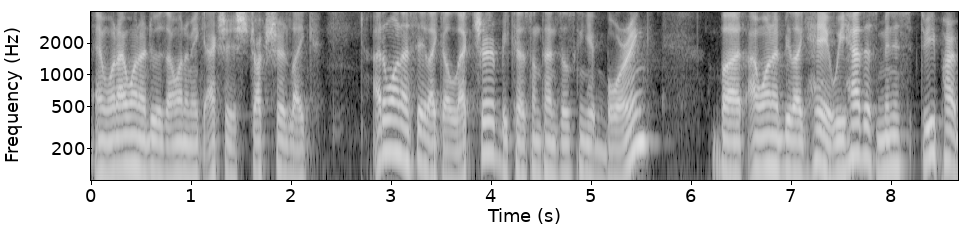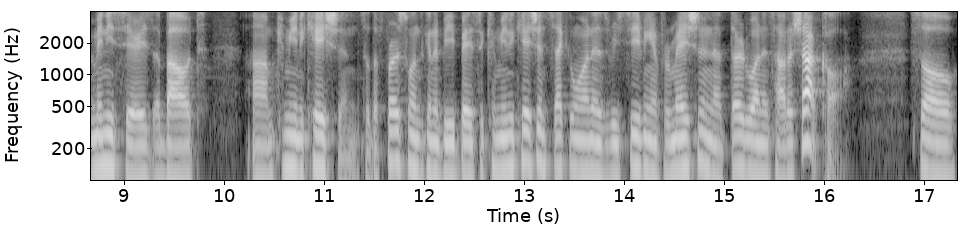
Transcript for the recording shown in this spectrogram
And what I want to do is I want to make actually a structured, like, I don't want to say like a lecture because sometimes those can get boring. But I want to be like, hey, we have this mini, three part mini series about um, communication. So the first one's going to be basic communication, second one is receiving information, and the third one is how to shot call. So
